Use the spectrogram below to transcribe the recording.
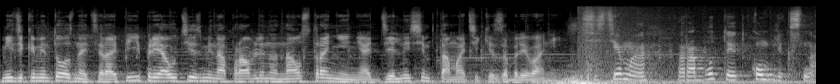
Медикаментозная терапия при аутизме направлена на устранение отдельной симптоматики заболеваний. Система работает комплексно.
